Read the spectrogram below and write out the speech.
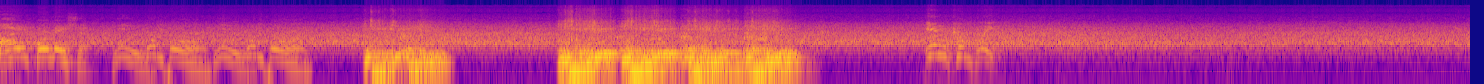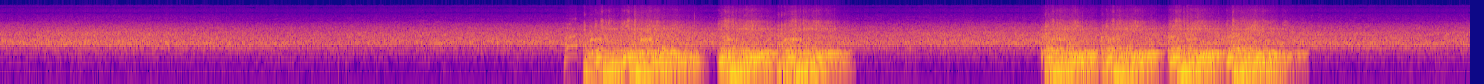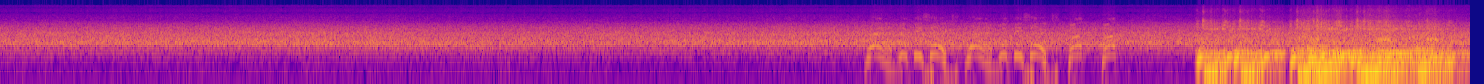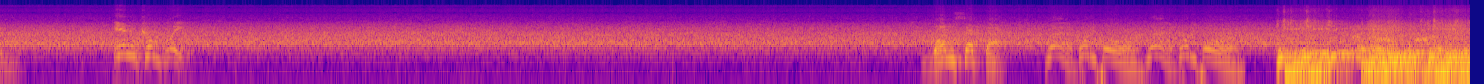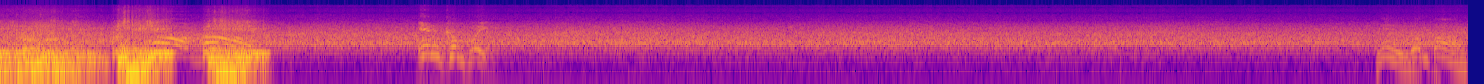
I formation. Blue 44. Blue 44. Setback. Red 44. Red 44. Long ball. Incomplete. Blue 45.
